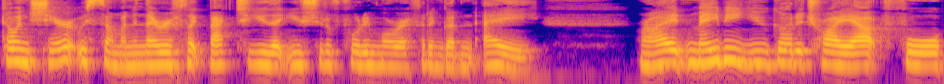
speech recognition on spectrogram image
go and share it with someone and they reflect back to you that you should have put in more effort and got an A right? Maybe you go to try out for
